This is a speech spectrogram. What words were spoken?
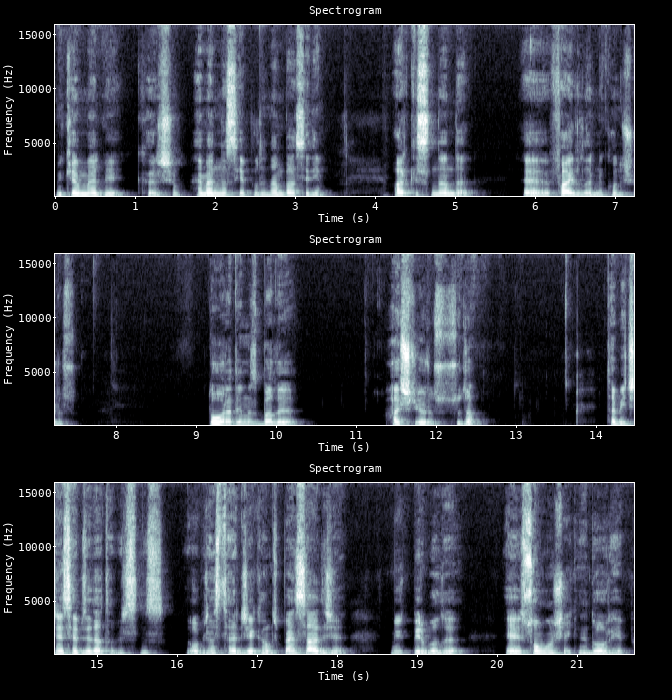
Mükemmel bir karışım. Hemen nasıl yapıldığından bahsedeyim. Arkasından da eee, faydalarını konuşuruz. Doğradığımız balığı haşlıyoruz suda. Tabii içine sebze de atabilirsiniz. O biraz tercihe kalmış. Ben sadece büyük bir balığı e, somon şeklinde doğrayıp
